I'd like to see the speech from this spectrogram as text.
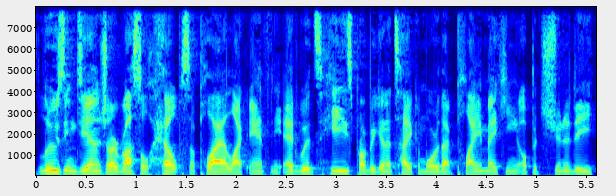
losing D'Angelo Russell helps a player like Anthony Edwards. He's probably going to take more of that playmaking opportunity.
